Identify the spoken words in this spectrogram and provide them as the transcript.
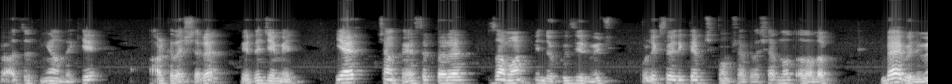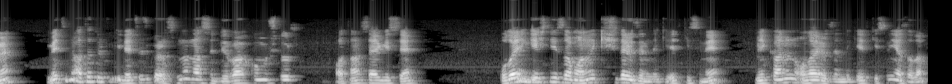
ve Atatürk'ün yanındaki arkadaşları bir de Cemil. Yer Çankaya Sırtları, zaman 1923. Buradaki söylediklerim çıkmamış arkadaşlar. Not alalım. B bölümü Metin Atatürk ile çocuk arasında nasıl bir bağ kurmuştur? Vatan sevgisi. Olayın geçtiği zamanın kişiler üzerindeki etkisini, mekanın olay üzerindeki etkisini yazalım.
